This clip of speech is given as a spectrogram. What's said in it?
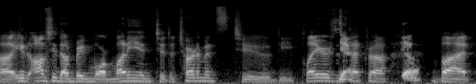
uh, it, obviously, that'll bring more money into the tournaments, to the players, yeah. etc. Yeah. But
